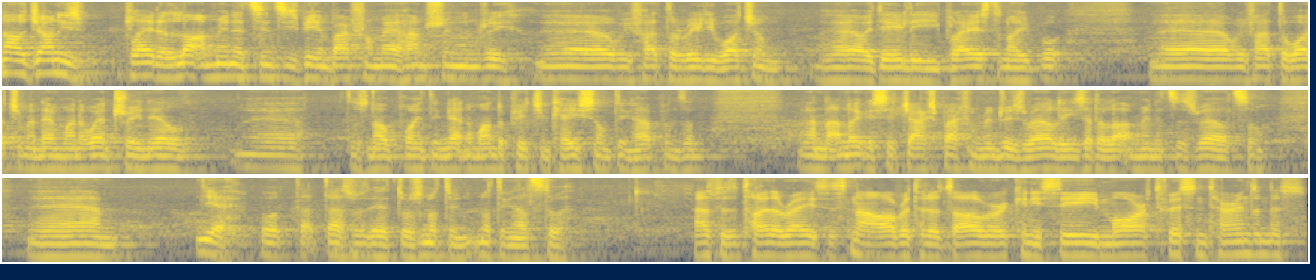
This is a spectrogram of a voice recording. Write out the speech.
No, Johnny's played a lot of minutes since he's been back from a hamstring injury. Uh, we've had to really watch him. Uh, ideally, he plays tonight, but uh, we've had to watch him. And then when I went 3 0, uh, there's no point in getting him on the pitch in case something happens. And, and, and like I said, Jack's back from injury as well. He's had a lot of minutes as well. So, um, yeah, but that, that's it. There was nothing, nothing else to it. As for the title race, it's not over till it's over. Can you see more twists and turns in this?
